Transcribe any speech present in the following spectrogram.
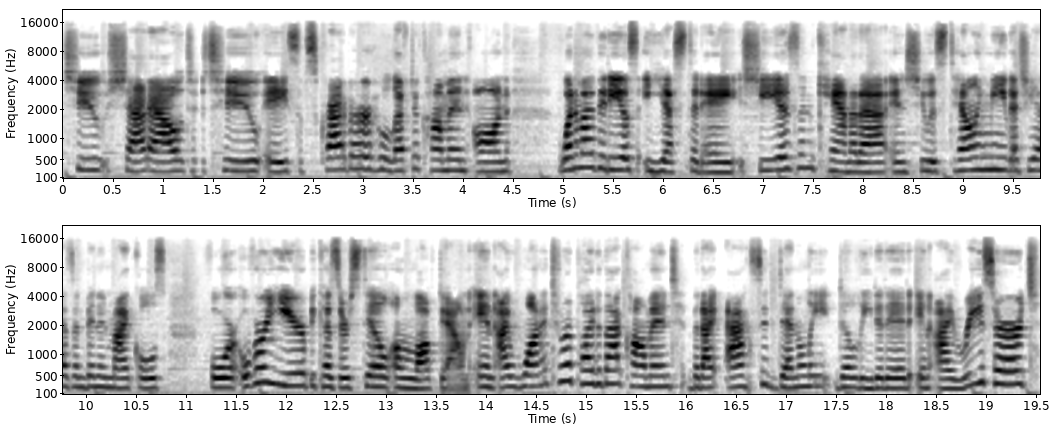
to shout out to a subscriber who left a comment on one of my videos yesterday. She is in Canada and she was telling me that she hasn't been in Michael's for over a year because they're still on lockdown. And I wanted to reply to that comment, but I accidentally deleted it and I researched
